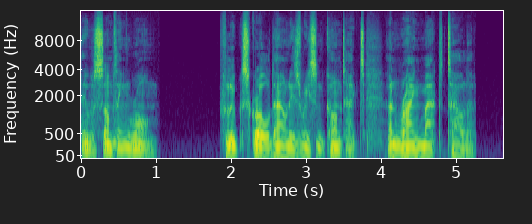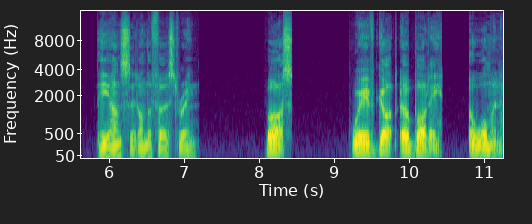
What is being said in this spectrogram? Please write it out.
there was something wrong. Fluke scrolled down his recent contacts and rang Matt Towler. He answered on the first ring. Boss, we've got a body, a woman.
